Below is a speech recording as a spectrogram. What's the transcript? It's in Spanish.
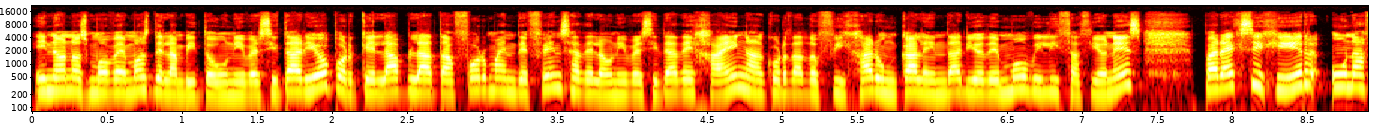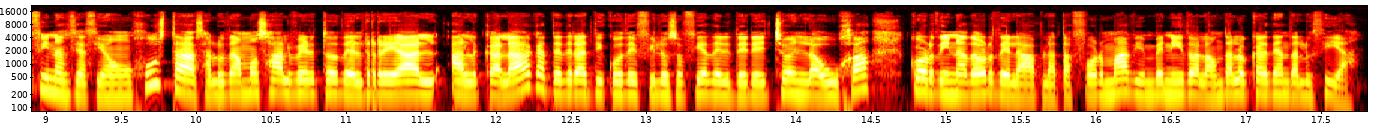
Y no nos movemos del ámbito universitario porque la plataforma en defensa de la Universidad de Jaén ha acordado fijar un calendario de movilizaciones para exigir una financiación justa. Saludamos a Alberto del Real Alcalá, catedrático de Filosofía del Derecho en la UJA, coordinador de la plataforma. Bienvenido a la Onda Local de Andalucía.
